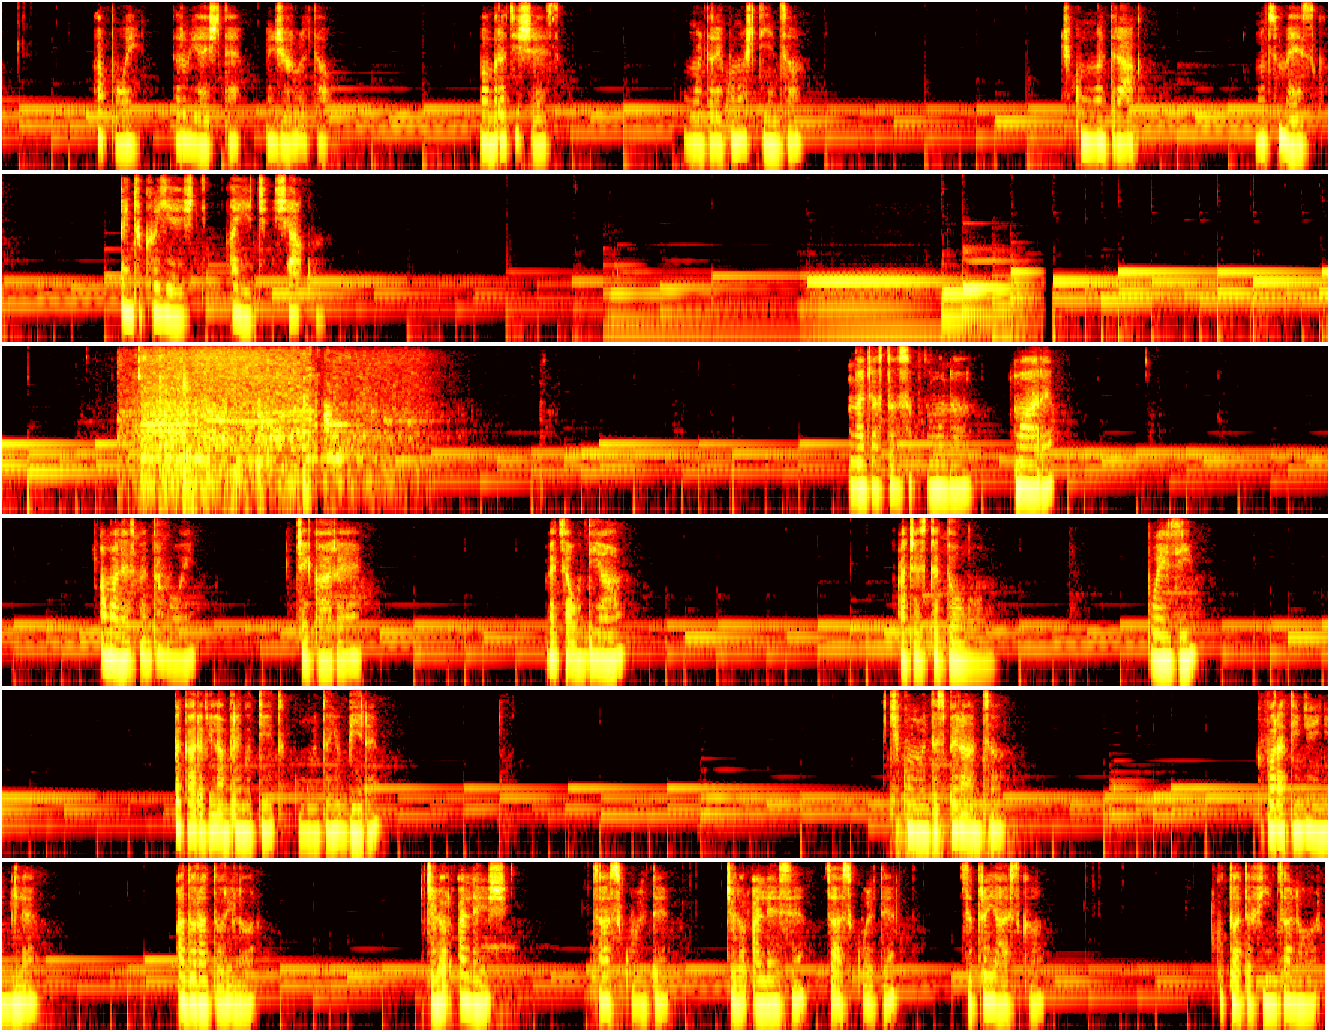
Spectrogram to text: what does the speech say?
apoi dăruiește în jurul tău. Vă îmbrățișez cu multă recunoștință și cu mult drag. Mulțumesc pentru că ești aici și acum. Această săptămână mare am ales pentru voi cei care veți audia aceste două poezii pe care vi le-am pregătit cu multă iubire. Multă speranță că vor atinge inimile adoratorilor, celor aleși să asculte, celor alese să asculte, să trăiască cu toată ființa lor,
